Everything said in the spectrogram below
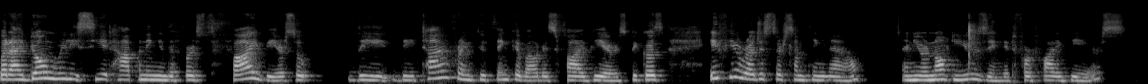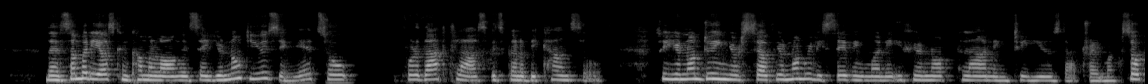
but I don't really see it happening in the first five years. So the, the time frame to think about is five years, because if you register something now and you're not using it for five years, then somebody else can come along and say, you're not using it. So for that class, it's going to be canceled. So you're not doing yourself, you're not really saving money if you're not planning to use that trademark. So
